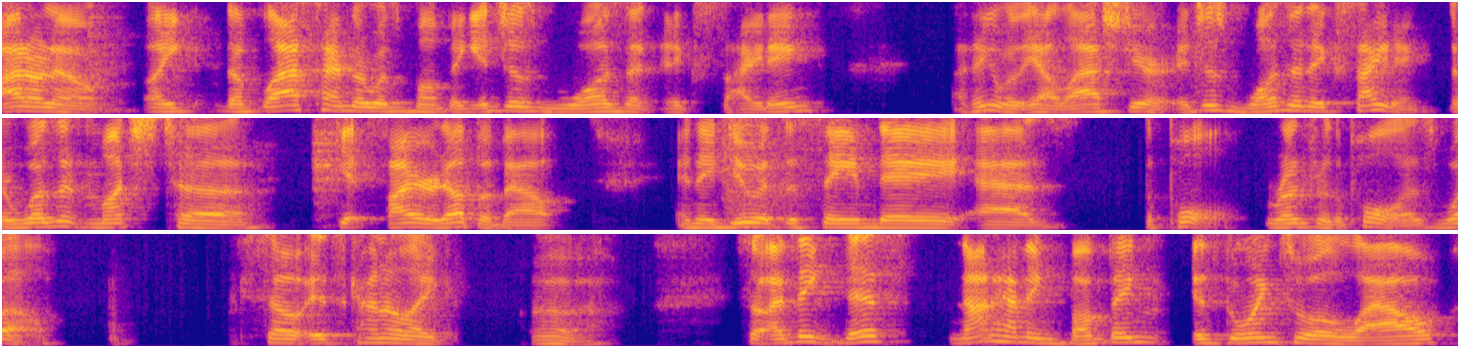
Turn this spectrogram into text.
i don't know. Like the last time there was bumping it just wasn't exciting. I think it was yeah last year. It just wasn't exciting. There wasn't much to get fired up about. And they do it the same day as the pole run for the pole as well so it's kind of like, ugh. So I think this not having bumping is going to allow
